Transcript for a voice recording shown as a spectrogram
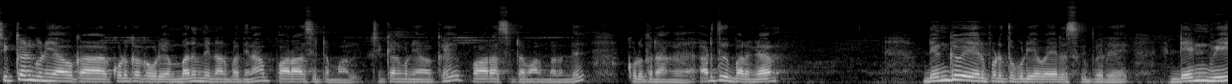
சிக்கன் குனியாவுக்கு கொடுக்கக்கூடிய மருந்து என்னென்னு பார்த்தீங்கன்னா பாராசிட்டமால் சிக்கன் குனியாவுக்கு பாராசிட்டமால் மருந்து கொடுக்குறாங்க. அடுத்தது பாருங்கள் டெங்குவை ஏற்படுத்தக்கூடிய வைரஸுக்கு பேர் டென்வி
